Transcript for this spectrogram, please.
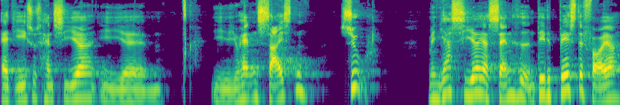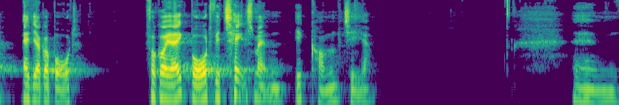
at Jesus han siger i, øh, i Johannes 16, 7, men jeg siger jer sandheden, det er det bedste for jer, at jeg går bort. For går jeg ikke bort, vil talsmanden ikke komme til jer. Øh,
